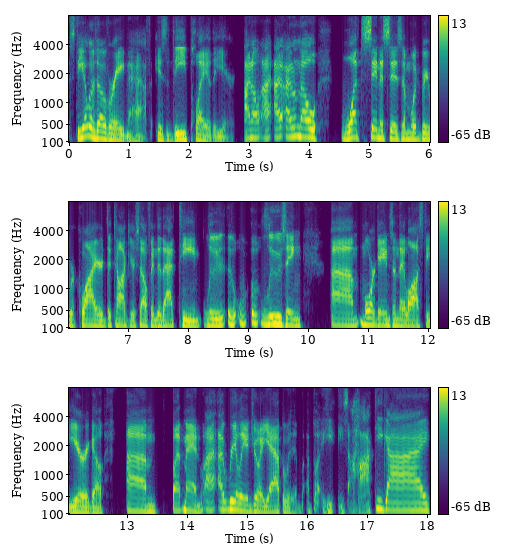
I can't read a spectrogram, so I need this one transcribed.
Steelers over eight and a half is the play of the year. I don't I I I don't know what cynicism would be required to talk yourself into that team lo- uh, uh, losing um, more games than they lost a year ago. Um, but man, I, I really enjoy yapping with him. But he, he's a hockey guy.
